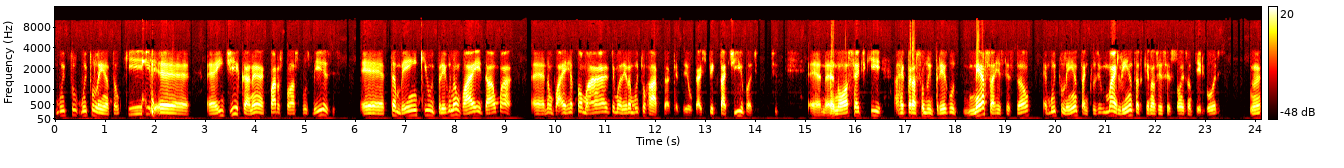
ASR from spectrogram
muito, muito lenta, o que é, é, indica né, para os próximos meses é, também que o emprego não vai dar uma é, não vai retomar de maneira muito rápida. Quer dizer, a expectativa de, de, é, né, nossa é de que a recuperação do emprego nessa recessão é muito lenta, inclusive mais lenta do que nas recessões anteriores. Né?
